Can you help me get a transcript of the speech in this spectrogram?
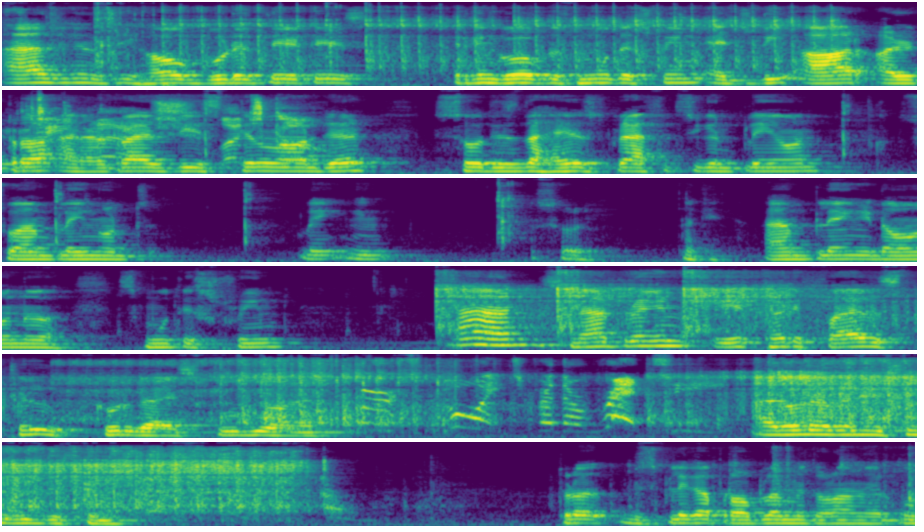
as you can see how good it is. It can go up to smooth extreme hdr ultra and ultra hd is still not there. So this is the highest graphics you can play on. So i'm playing on playing in sorry okay i'm playing it on uh, smooth extreme and snapdragon 835 is still good guys to be honest i don't have any issues with this thing थोड़ा डिस्प्ले का प्रॉब्लम है थोड़ा मेरे को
